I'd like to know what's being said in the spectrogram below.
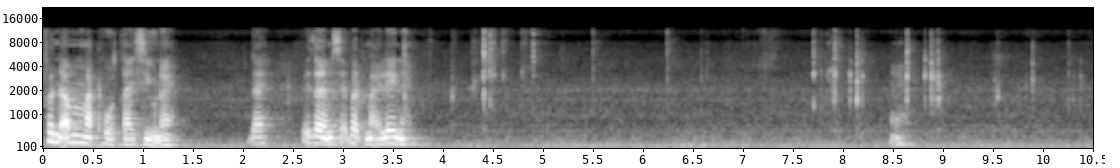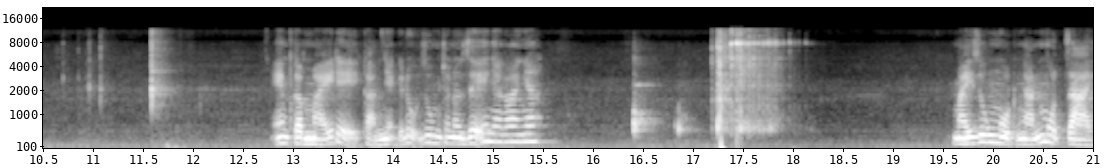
phân âm mặt hột tài xỉu này. Đây, bây giờ em sẽ bật máy lên này. Em cầm máy để cảm nhận cái độ rung cho nó dễ nha các anh nhá. Máy rung một ngắn một dài.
